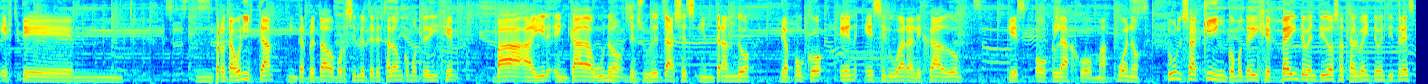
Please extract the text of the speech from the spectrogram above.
este mm, protagonista, interpretado por Sylvester Stallone, como te dije, va a ir en cada uno de sus detalles y entrando de a poco en ese lugar alejado que es Oklahoma. Bueno, Tulsa King, como te dije, 2022 hasta el 2023.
